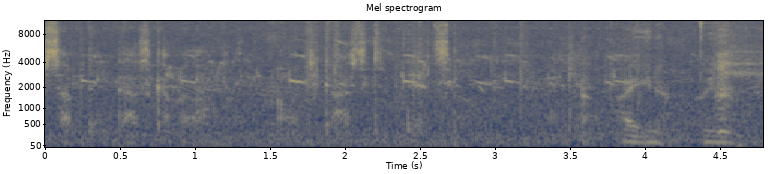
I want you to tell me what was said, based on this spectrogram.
something does come along, I want you guys to keep dead still. Thank you. I know, I know.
